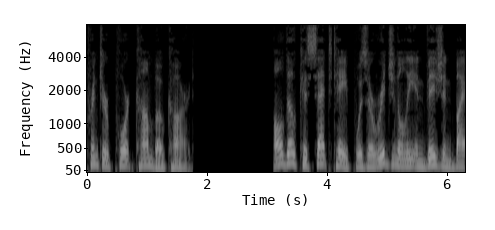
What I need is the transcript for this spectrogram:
printer port combo card. Although cassette tape was originally envisioned by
